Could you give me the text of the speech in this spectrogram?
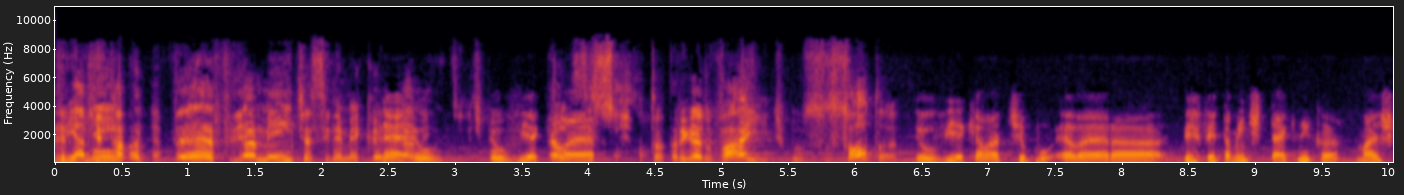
friamente. que tava né? é, friamente, assim, né? Mecanicamente. tipo, Eu via que ela era. se solta, tá ligado? Vai, tipo, se solta. Eu via que ela, tipo, ela era perfeitamente técnica, mas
